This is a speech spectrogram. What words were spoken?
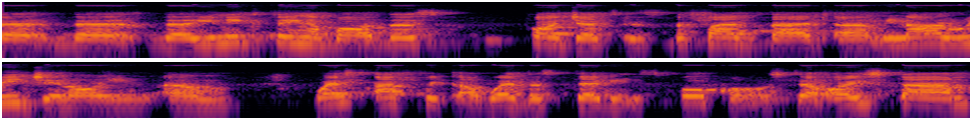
the, the, the unique thing about this project is the fact that um, in our region or in um, West Africa, where the study is focused, the oyster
